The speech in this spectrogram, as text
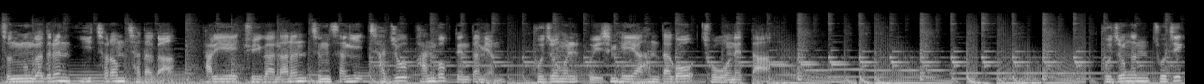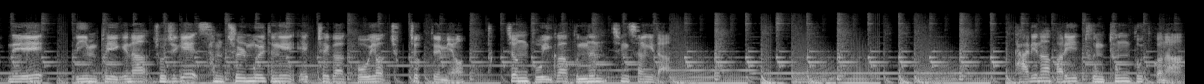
전문가들은 이처럼 자다가 다리에 쥐가 나는 증상이 자주 반복된다면 부종을 의심해야 한다고 조언했다. 부종은 조직 내에 림프액이나 조직의 삼출물 등의 액체가 고여 축적되며 특정 부위가 붓는 증상이다. 다리나 발이 퉁퉁 붓거나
